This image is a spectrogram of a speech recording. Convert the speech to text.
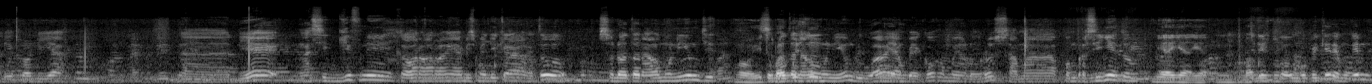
di Prodia. Nah dia ngasih gift nih ke orang-orang yang habis medical itu sedotan aluminium Cit. Oh, itu sedotan bagus tuh. aluminium dua yang beko sama yang lurus sama pembersihnya itu. iya iya iya Hmm, Jadi tuh gue pikir ya mungkin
